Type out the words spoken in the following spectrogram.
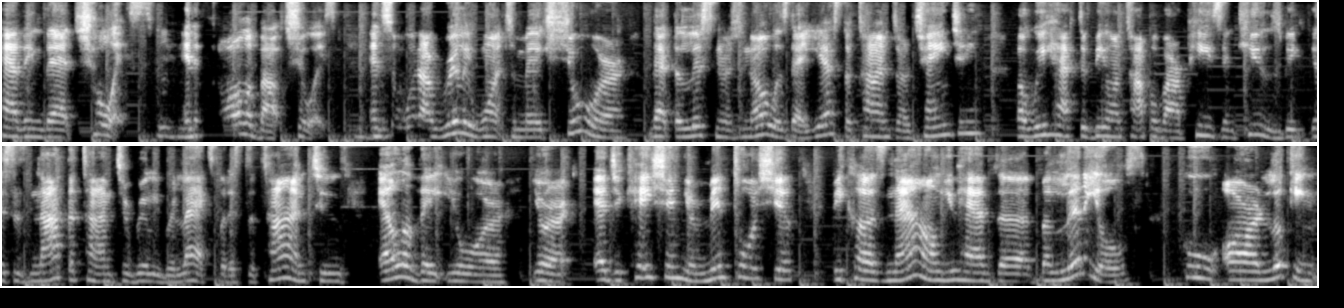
having that choice. Mm-hmm. And it's all about choice. Mm-hmm. And so, what I really want to make sure that the listeners know is that yes, the times are changing, but we have to be on top of our P's and Q's. This is not the time to really relax, but it's the time to elevate your your education, your mentorship, because now you have the millennials who are looking,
